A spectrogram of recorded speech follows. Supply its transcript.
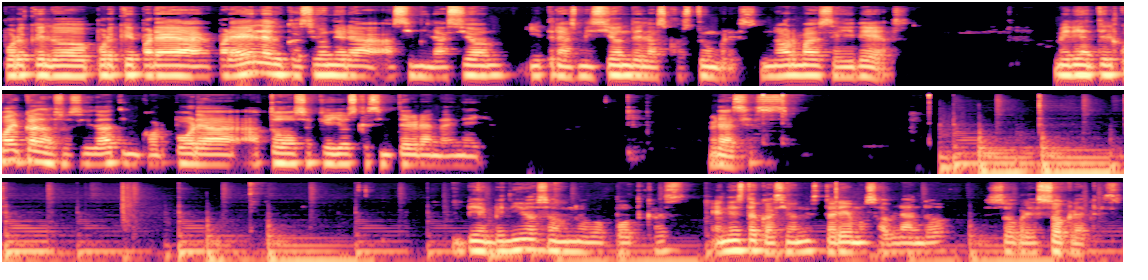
Porque para, para él la educación era asimilación y transmisión de las costumbres, normas e ideas, mediante el cual cada sociedad incorpora a todos aquellos que se integran en ella. Gracias. Bienvenidos a un nuevo podcast. En esta ocasión estaremos hablando sobre Sócrates.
